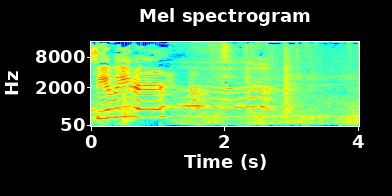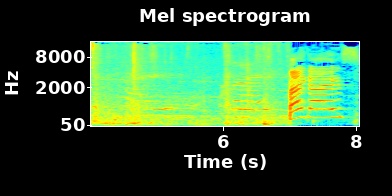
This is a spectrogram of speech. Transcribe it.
See you later. Bye, guys.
